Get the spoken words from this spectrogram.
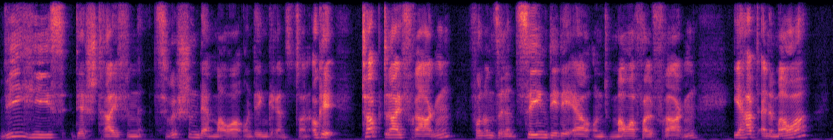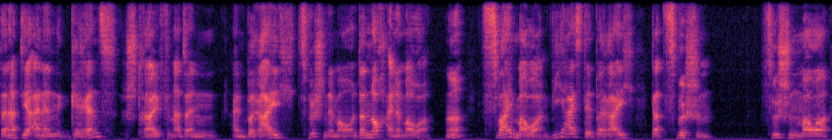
Wie hieß der Streifen zwischen der Mauer und den Grenzzäunen? Okay, Top 3 Fragen von unseren 10 DDR- und Mauerfallfragen. Ihr habt eine Mauer, dann habt ihr einen Grenzstreifen, also einen, einen Bereich zwischen der Mauer und dann noch eine Mauer. Ne? Zwei Mauern. Wie heißt der Bereich dazwischen? Zwischen Mauer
